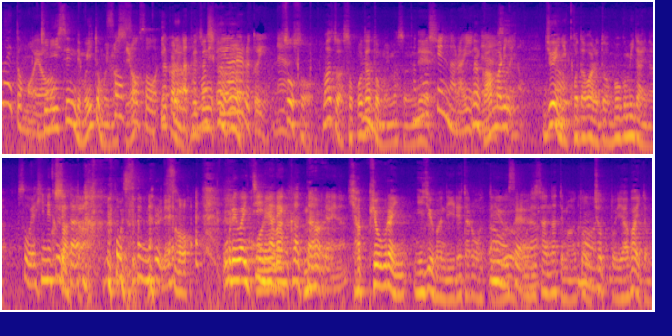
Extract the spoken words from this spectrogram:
ないと思うよ。気にせんでもいいと思いますよ。そうそうそう。だ一分が別楽しくやれるといいよね、そうそう。まずはそこだと思いますんで、楽しいんならいいね。なんかあんまり順位にこだわると僕みたいな、そうやひねくれたおじさんになるねそう。俺は1位になれんかったみたいな。100票ぐらい20番で入れたろうっていうおじさんになってまううんとちょっとやばいと思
